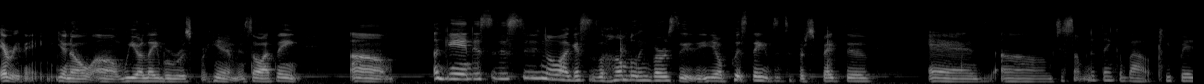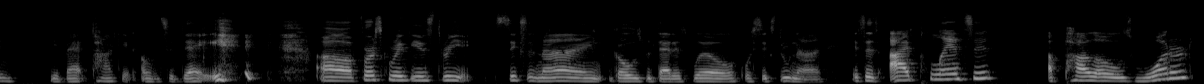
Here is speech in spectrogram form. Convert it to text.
everything. You know, um, we are laborers for him. And so I think um, again, this this you know I guess is a humbling verse. It, you know puts things into perspective, and um, just something to think about. Keeping your back pocket on today. uh, First Corinthians three six and nine goes with that as well, or six through nine. It says, "I planted, Apollos watered,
